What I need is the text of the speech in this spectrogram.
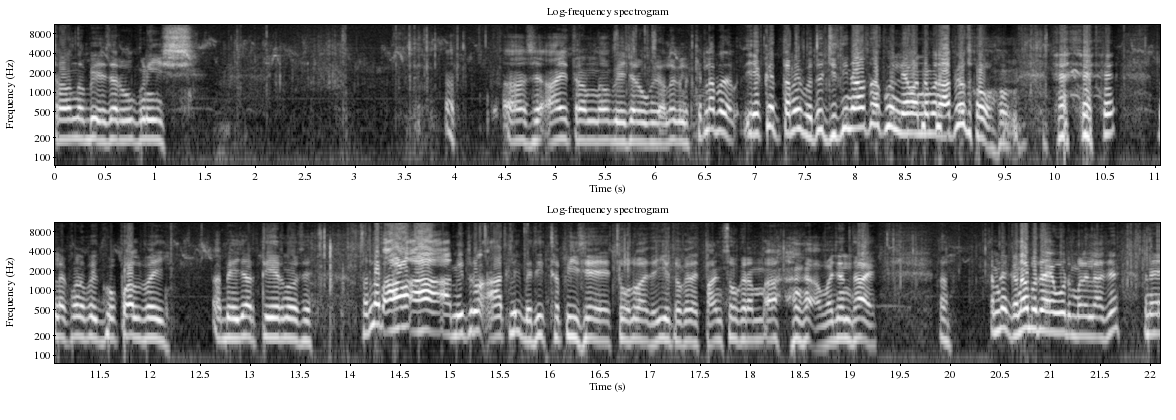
ત્રણ બે હજાર ઓગણીસ. આ છે આ ત્રણ નવ બે હજાર ઓગણીસ અલગ અલગ કેટલા બધા? એક જ તમે બધું જીતીને આવતા કોઈ લેવા નંબર આપ્યો તો? લખમણભાઈ ગોપાલભાઈ આ બે હજાર તેરનો છે. મતલબ આ આ મિત્રો આટલી બધી થપી છે તોલવા જઈએ તો કદાચ પાંચસો ગ્રામ વજન થાય. એમને ઘણા બધા એવોર્ડ મળેલા છે અને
